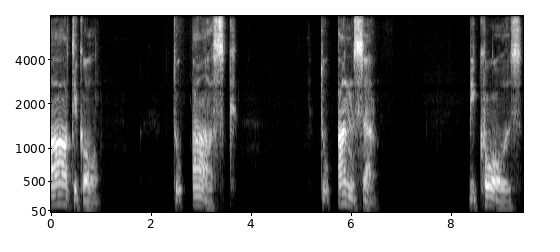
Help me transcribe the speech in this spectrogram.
article, to ask, to answer, because,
